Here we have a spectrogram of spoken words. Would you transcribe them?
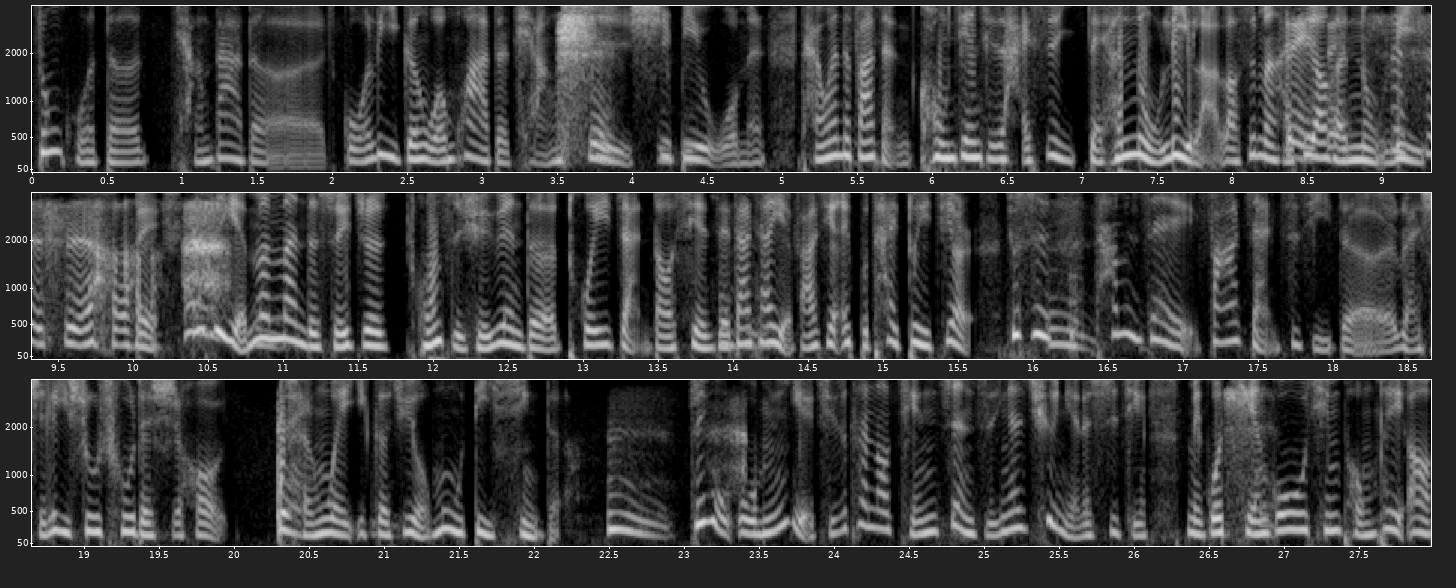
中国的强大的国力跟文化的强势，势必我们台湾的发展空间其实还是得很努力啦，老师们还是要很努力，是是，对，但是也慢慢的随着孔子学院的推展到现在，大大家也发现，哎，不太对劲儿，就是他们在发展自己的软实力输出的时候，成为一个具有目的性的。嗯，所以，我我们也其实看到前阵子应该是去年的事情，美国前国务卿蓬佩奥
